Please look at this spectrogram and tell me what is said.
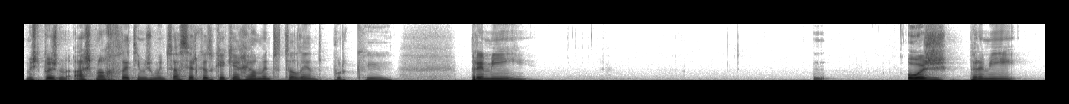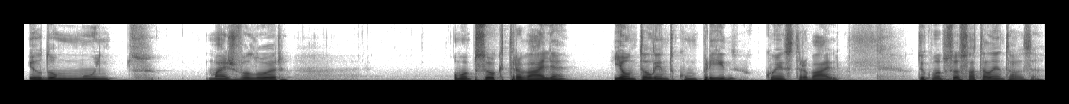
Mas depois acho que não refletimos muito acerca do que é que é realmente o talento, porque para mim hoje, para mim, eu dou muito mais valor a uma pessoa que trabalha e a um talento cumprido com esse trabalho do que uma pessoa só talentosa.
